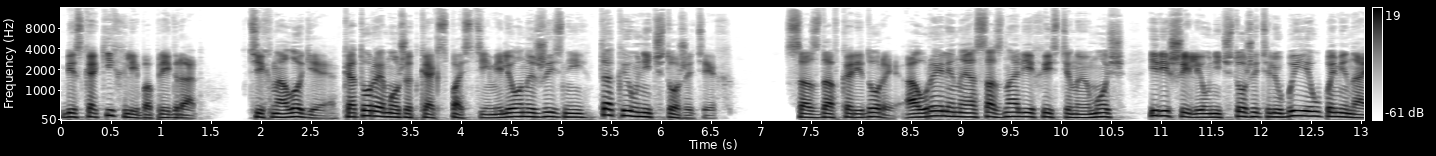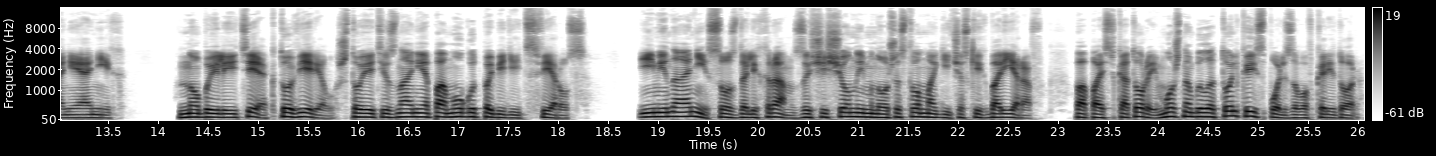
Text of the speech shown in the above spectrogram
без каких-либо преград. Технология, которая может как спасти миллионы жизней, так и уничтожить их. Создав коридоры, Аурелины осознали их истинную мощь и решили уничтожить любые упоминания о них. Но были и те, кто верил, что эти знания помогут победить Сферус. Именно они создали храм, защищенный множеством магических барьеров, попасть в который можно было только использовав коридор.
